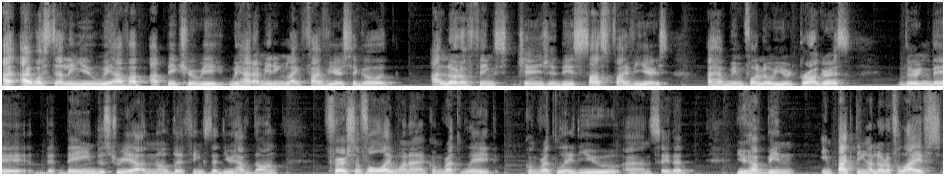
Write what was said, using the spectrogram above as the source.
I, I was telling you we have a, a picture. We we had a meeting like five years ago. A lot of things changed these past five years. I have been following your progress during the, the the industry and all the things that you have done. First of all, I want to congratulate congratulate you and say that you have been impacting a lot of lives,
